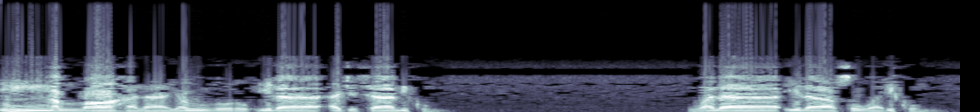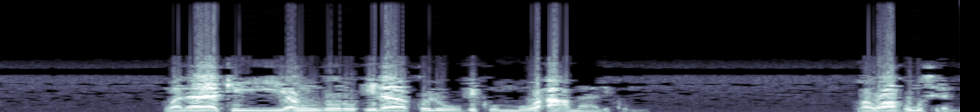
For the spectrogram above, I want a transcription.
إن الله لا ينظر إلى أجسامكم ولا إلى صوركم. ولكن ينظر إلى قلوبكم وأعمالكم. رواه مسلم.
